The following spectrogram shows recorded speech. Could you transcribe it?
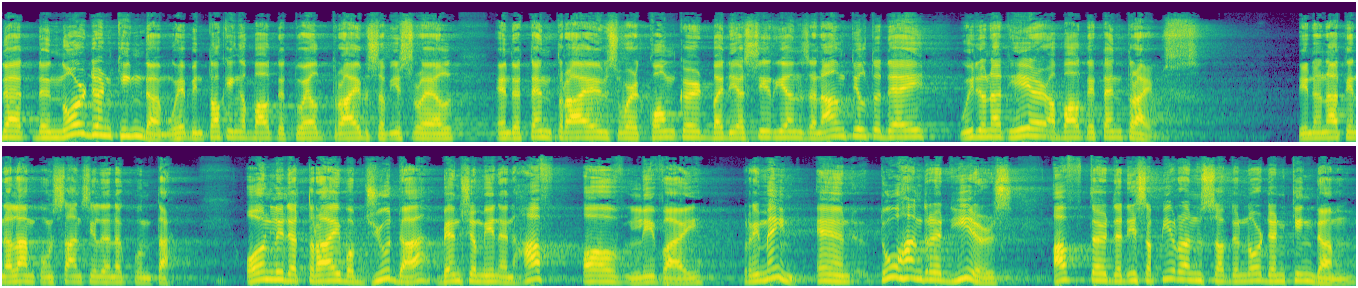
that the northern kingdom, we have been talking about the 12 tribes of Israel, and the 10 tribes were conquered by the Assyrians, and until today, we do not hear about the 10 tribes. Di na natin alam kung saan sila nagpunta. Only the tribe of Judah, Benjamin, and half of Levi remained. And 200 years after the disappearance of the northern kingdom,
